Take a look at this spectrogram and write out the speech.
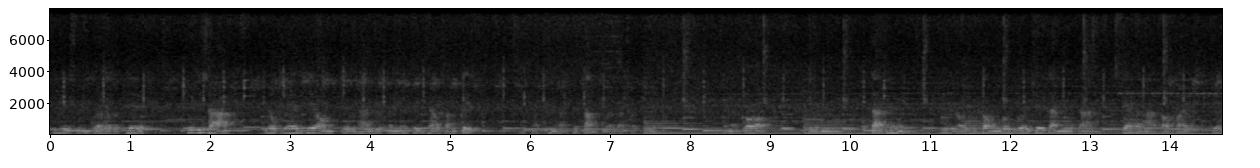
ที่สูงกว่าระดับประเทศ ทุกวิชายกเว้นที่เราเจอปัญหาอยู่ตอนนี้คือวิชาภาษาอังกฤษนะครับซึ่งอาจจะต่ำกว่าระดับประเทศดังนั้นก็เป็นโอกาสหนึ่งที่เราจะต้องร่วมด้วยช่วยกันในการแก้ปัญหาต่อไปเพื่อย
